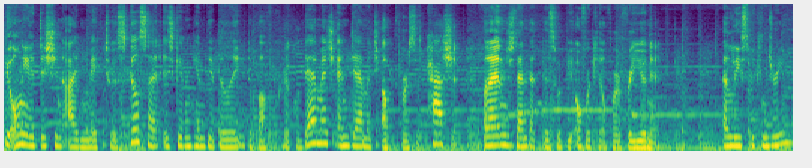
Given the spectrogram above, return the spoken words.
The only addition I'd make to his skill set is giving him the ability to buff critical damage and damage up versus passion, but I understand that this would be overkill for a free unit. At least we can dream.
